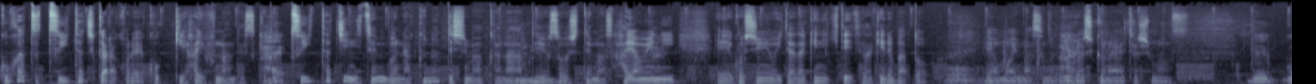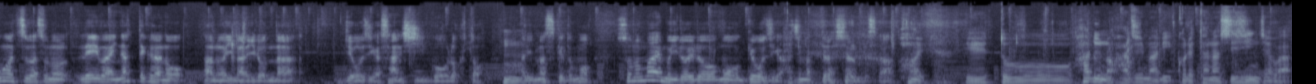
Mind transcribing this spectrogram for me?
5月1日からこれ国旗配布なんですけど、はい。1日に全部なくなってしまうかなって予想してます、早めに、えー御朱印をいただきに来ていただければと、えー思いますのでよろしくお願いいたします。で5月はその令和になってからのあの今いろんな行事が3456とありますけども、その前もいろいろもう行事が始まってらっしゃるんですか？はい、えー、と春の始まりこれ田無神社は、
